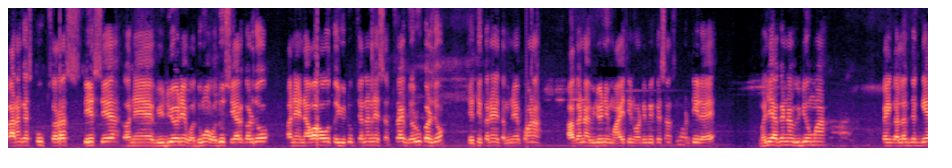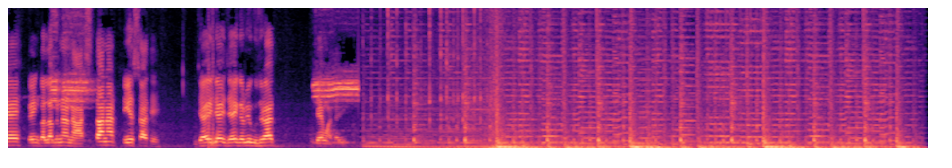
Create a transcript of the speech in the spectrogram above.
કારણ કે ખૂબ સરસ ટેસ્ટ છે અને વિડીયોને વધુમાં વધુ શેર કરજો અને નવા હો તો યુટ્યુબ ચેનલને સબસ્ક્રાઈબ જરૂર કરજો, જેથી કરીને તમને પણ આગળના વિડીયોની માહિતી નોટિફિકેશન્સ મળતી રહે. મળીએ આગળના વિડીયોમાં. કંઈક અલગ જગ્યાએ, કંઈક અલગના નાસ્તાના ટેસ્ટ સાથે. જય જય જય ગરવી ગુજરાત. જય માતાજી.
